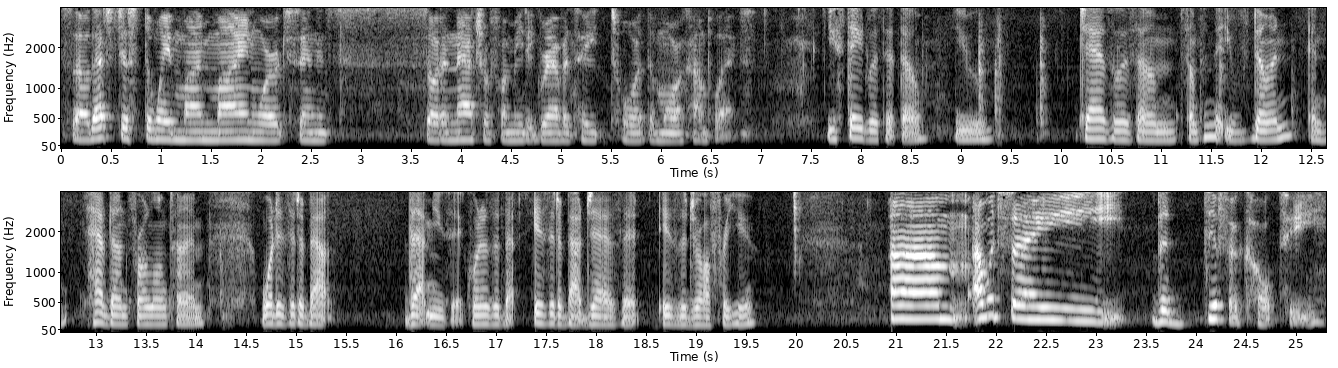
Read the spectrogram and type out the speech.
so that's just the way my mind works, and it's sort of natural for me to gravitate toward the more complex. You stayed with it though. You jazz was um, something that you've done and have done for a long time. What is it about that music? What is it about? Is it about jazz that is the draw for you? Um, I would say the difficulty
